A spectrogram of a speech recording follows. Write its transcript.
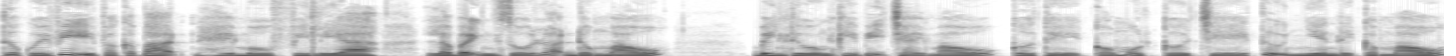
Thưa quý vị và các bạn, hemophilia là bệnh rối loạn đông máu. Bình thường khi bị chảy máu, cơ thể có một cơ chế tự nhiên để cầm máu.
